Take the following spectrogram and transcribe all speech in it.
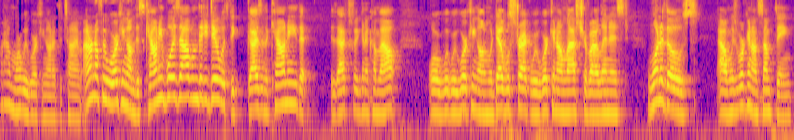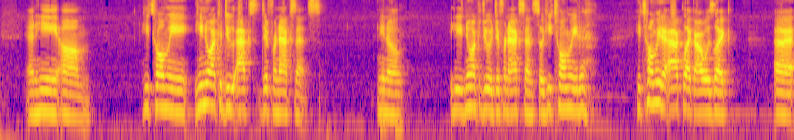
what album were we working on at the time? I don't know if we were working on this County Boys album that he did with the guys in the county that is actually going to come out, or were we working on When Devil Strike? Were we working on Last Chair Violinist? One of those albums. He was working on something, and he um, he told me he knew I could do ac- different accents. You know, he knew I could do a different accent, so he told me to he told me to act like I was like uh,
